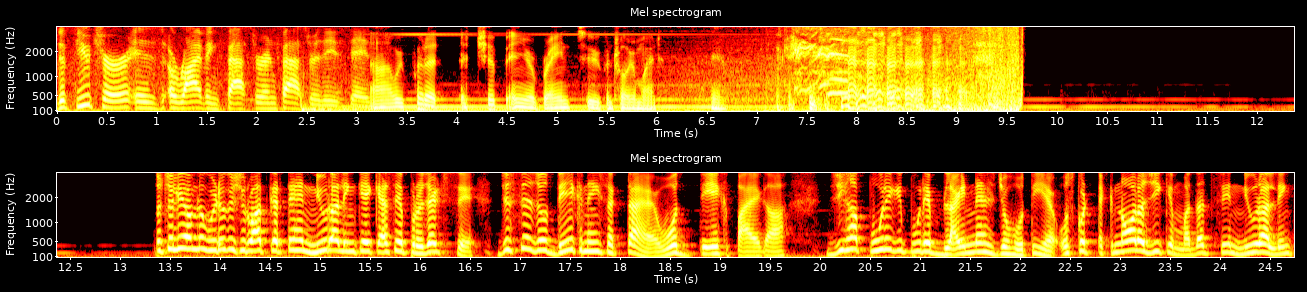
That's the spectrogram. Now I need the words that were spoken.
The future is arriving faster and faster these days. Uh, we put a, a chip in your brain to control your mind. Yeah. तो चलिए हम लोग वीडियो की शुरुआत करते हैं न्यूरा लिंक के एक ऐसे प्रोजेक्ट से जिससे जो देख नहीं सकता है वो देख पाएगा जी हाँ पूरे की पूरे ब्लाइंडनेस जो होती है उसको टेक्नोलॉजी के मदद से न्यूरा लिंक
